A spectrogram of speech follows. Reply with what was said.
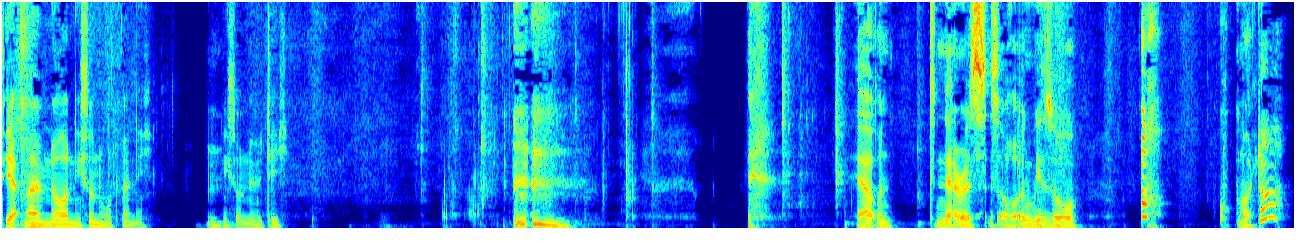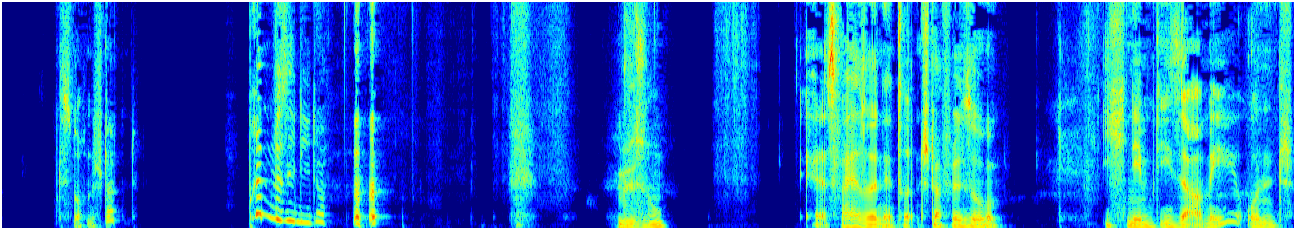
Die hat man im Norden nicht so notwendig. Hm. Nicht so nötig. Ja, und Daenerys ist auch irgendwie so, ach, guck mal da, das ist noch eine Stadt. Wir sie nieder. Wieso? Ja, das war ja so in der dritten Staffel so, ich nehme diese Armee und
